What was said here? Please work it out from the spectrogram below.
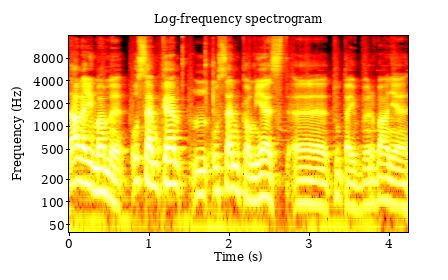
Dalej mamy ósemkę. Mm, ósemką jest e, tutaj wyrwanie,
